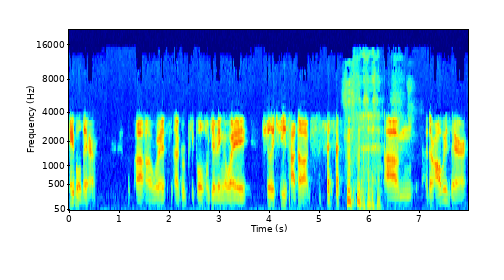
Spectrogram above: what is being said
table there uh, with a group of people giving away chili cheese hot dogs. um, they're always there.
